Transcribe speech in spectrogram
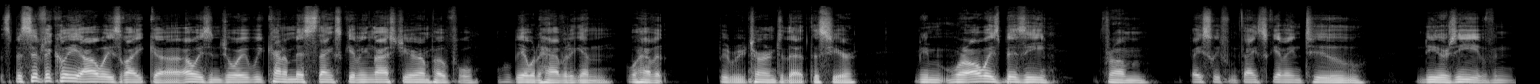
specifically, I always like, uh, I always enjoy. We kind of missed Thanksgiving last year. I'm hopeful we'll be able to have it again. We'll have it be returned to that this year. I mean, we're always busy from basically from Thanksgiving to New Year's Eve, and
